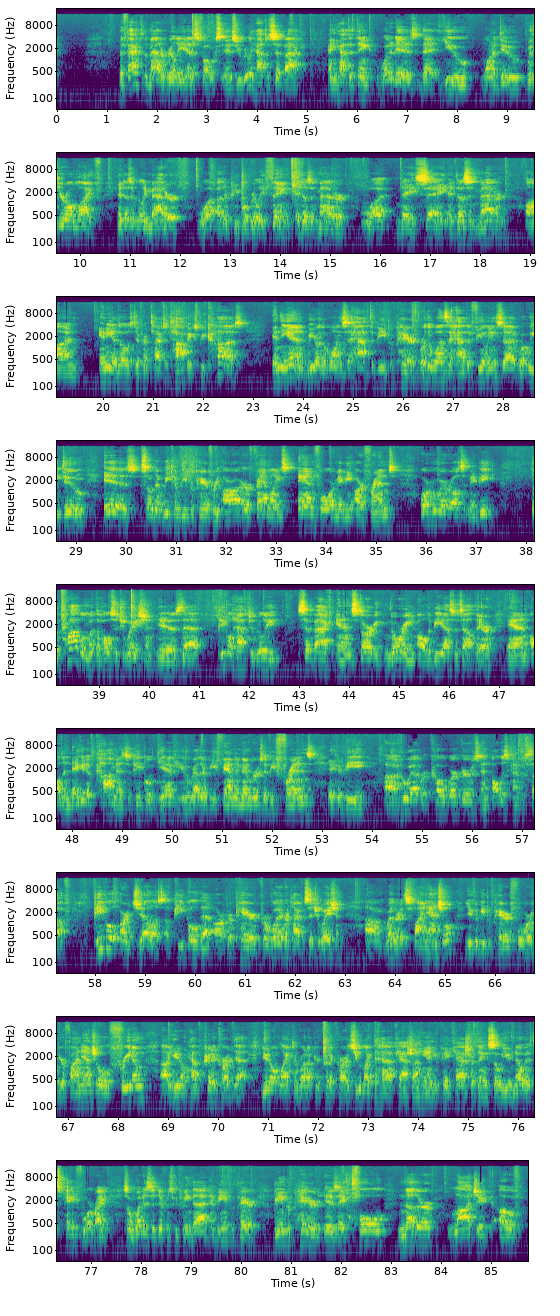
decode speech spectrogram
The fact of the matter really is, folks, is you really have to sit back and you have to think what it is that you want to do with your own life. It doesn't really matter what other people really think. It doesn't matter what they say. It doesn't matter on any of those different types of topics because in the end, we are the ones that have to be prepared. We're the ones that have the feelings that what we do is so that we can be prepared for our families and for maybe our friends or whoever else it may be. The problem with the whole situation is that people have to really sit back and start ignoring all the BS that's out there and all the negative comments that people give you, whether it be family members, it be friends, it could be uh, whoever, co-workers, and all this kind of stuff. People are jealous of people that are prepared for whatever type of situation. Um, whether it's financial, you could be prepared for your financial freedom. Uh, you don't have credit card debt. You don't like to run up your credit cards. You like to have cash on hand. You pay cash for things so you know it's paid for, right? So what is the difference between that and being prepared? Being prepared is a whole nother logic of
